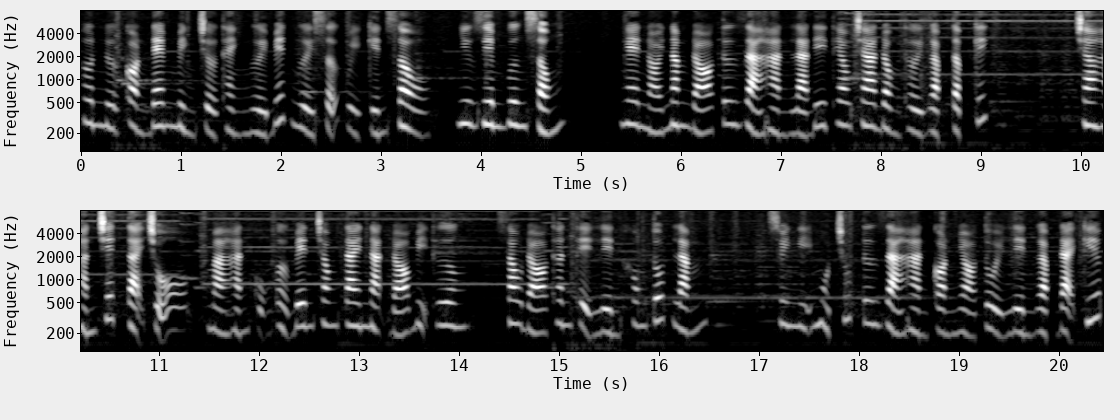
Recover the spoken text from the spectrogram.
hơn nữa còn đem mình trở thành người biết người sợ quỷ kiến sầu, như Diêm Vương sống. Nghe nói năm đó tư giả hàn là đi theo cha đồng thời gặp tập kích. Cha hắn chết tại chỗ, mà hắn cũng ở bên trong tai nạn đó bị thương, sau đó thân thể liền không tốt lắm. Suy nghĩ một chút tư giả hàn còn nhỏ tuổi liền gặp đại kiếp,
